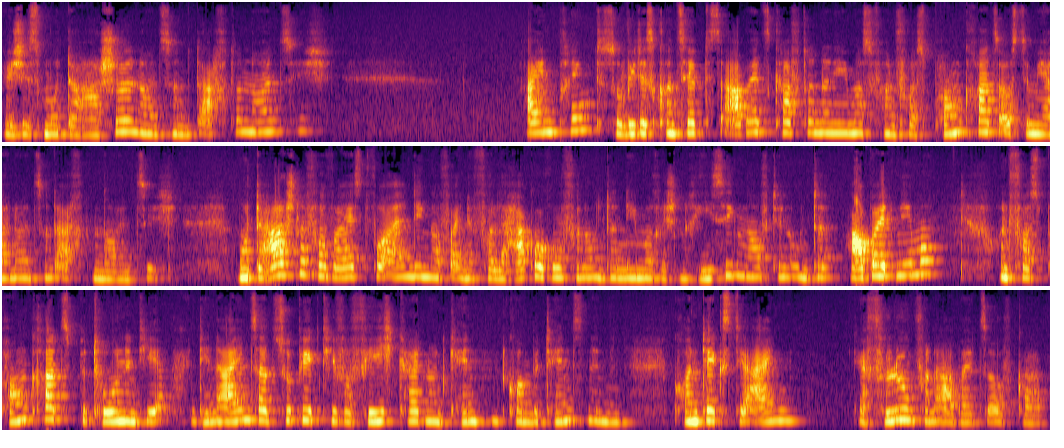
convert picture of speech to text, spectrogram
welches Modaschel 1998 einbringt, sowie das Konzept des Arbeitskraftunternehmers von Voss Ponkratz aus dem Jahr 1998. Modaschel verweist vor allen Dingen auf eine Verlagerung von unternehmerischen Risiken auf den Unter Arbeitnehmer und Voss Ponkratz betonen die, den Einsatz subjektiver Fähigkeiten und Kompetenzen im Kontext der Ein Erfüllung von Arbeitsaufgaben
